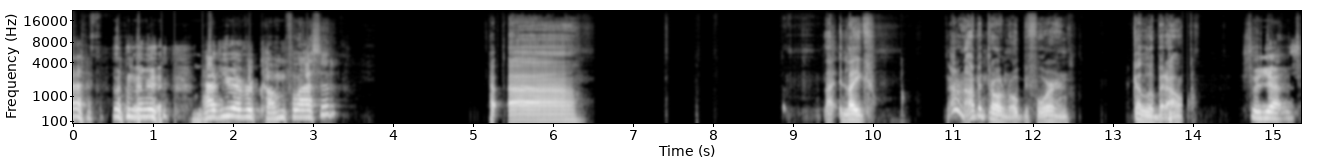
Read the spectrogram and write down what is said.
Have you ever come flaccid? uh, like, I don't know. I've been throwing rope before and got a little bit out. So yes,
